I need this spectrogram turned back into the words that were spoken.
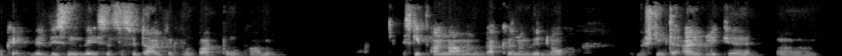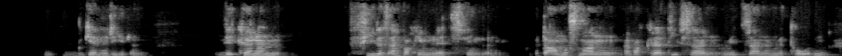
Okay, wir wissen wenigstens, dass wir da einen verwundbaren Punkt haben. Es gibt Annahmen, da können wir noch bestimmte Einblicke äh, generieren. Wir können vieles einfach im Netz finden. Da muss man einfach kreativ sein mit seinen Methoden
